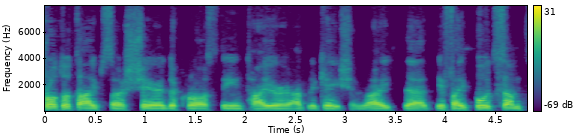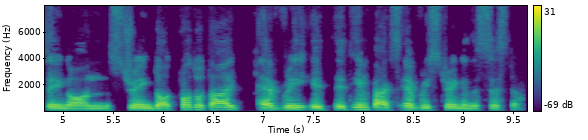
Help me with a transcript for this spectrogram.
prototypes are shared across the entire application right? That if i put something on string.prototype every it, it impacts every string in the system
